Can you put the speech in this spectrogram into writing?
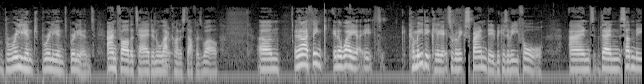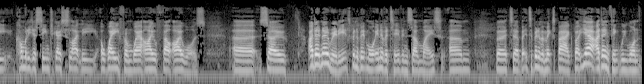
brilliant, brilliant, brilliant. And Father Ted and all that kind of stuff as well. Um, and then I think, in a way, it's comedically it sort of expanded because of E4, and then suddenly comedy just seemed to go slightly away from where I felt I was. Uh, so I don't know really. It's been a bit more innovative in some ways, um, but uh, but it's a bit of a mixed bag. But yeah, I don't think we want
